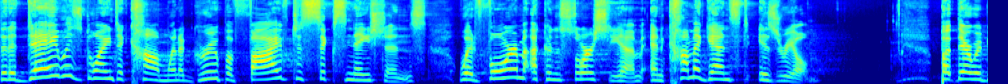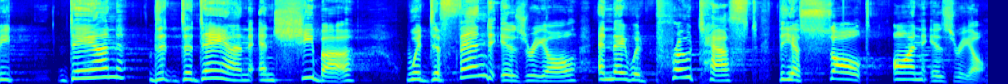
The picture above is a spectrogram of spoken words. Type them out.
that a day was going to come when a group of five to six nations would form a consortium and come against Israel. But there would be Dan, Dedan, and Sheba would defend Israel and they would protest the assault on Israel.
